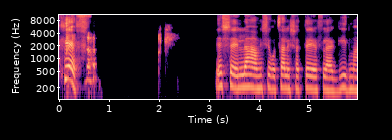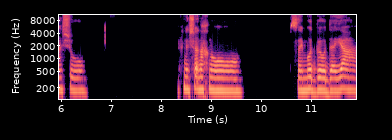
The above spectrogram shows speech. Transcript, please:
כיף. יש שאלה, מי שרוצה לשתף, להגיד משהו, לפני שאנחנו מסיימות בהודיה.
